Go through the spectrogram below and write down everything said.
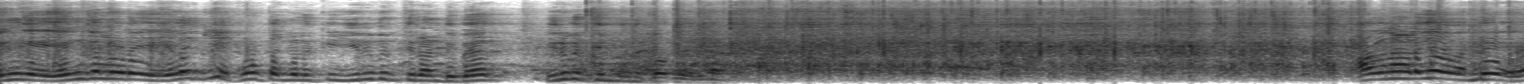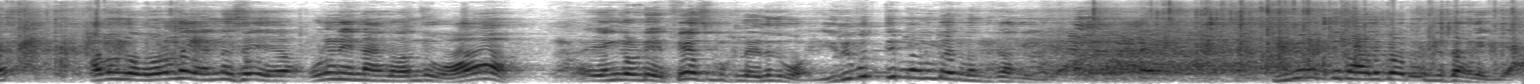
எங்க எங்களுடைய இலக்கிய கூட்டங்களுக்கு இருபத்தி ரெண்டு பேர் இருபத்தி மூணு பேர் வருவாங்க. அதனாலயே வந்து அவங்க உடனே என்ன செய்ய உடனே நாங்க வந்துவோம் எங்களுடைய ஃபேஸ்புக்கில் எழுதுவோம். இருபத்தி மூணு பேர் வந்துட்டாங்க ஐயா. இருபத்தி நாலு பேர் வந்துட்டாங்க ஐயா.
